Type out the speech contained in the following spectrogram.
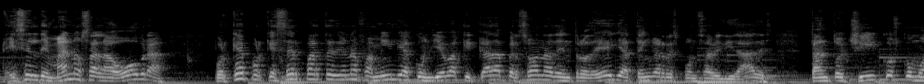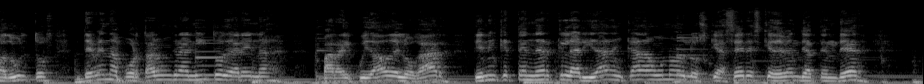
es el de manos a la obra. ¿Por qué? Porque ser parte de una familia conlleva que cada persona dentro de ella tenga responsabilidades. Tanto chicos como adultos deben aportar un granito de arena para el cuidado del hogar. Tienen que tener claridad en cada uno de los quehaceres que deben de atender.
